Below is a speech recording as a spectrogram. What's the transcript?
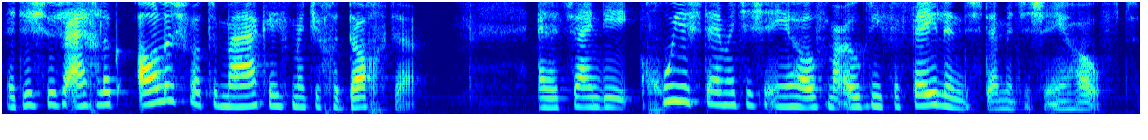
Het is dus eigenlijk alles wat te maken heeft met je gedachten. En het zijn die goede stemmetjes in je hoofd, maar ook die vervelende stemmetjes in je hoofd.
